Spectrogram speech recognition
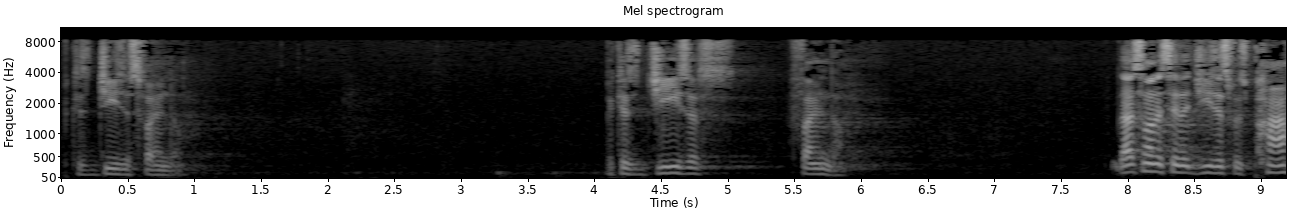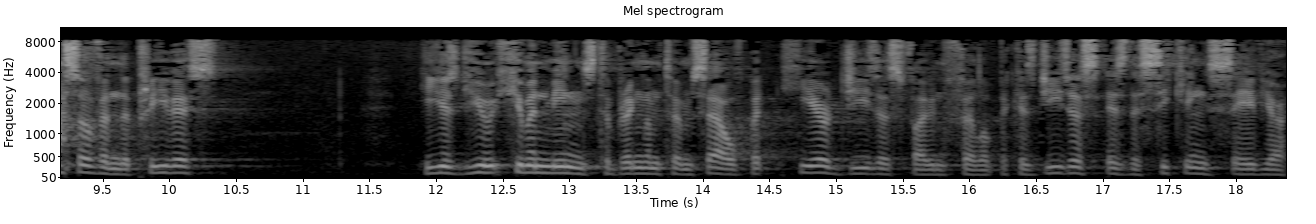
Because Jesus found him. Because Jesus found him. That's not to say that Jesus was passive in the previous. He used human means to bring them to himself, but here Jesus found Philip because Jesus is the seeking savior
